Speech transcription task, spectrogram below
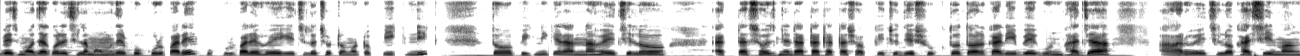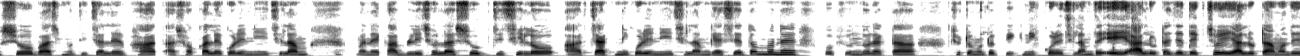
বেশ মজা করেছিলাম আমাদের পুকুর পাড়ে। পুকুর পাড়ে হয়ে গিয়েছিল ছোটো মোটো পিকনিক। তো পিকনিকে রান্না হয়েছিল একটা সজনে ডাঁটা ঠাটা সব কিছু দিয়ে শুক্তো তরকারি, বেগুন ভাজা আর হয়েছিল খাসির মাংস, বাসমতি চালের ভাত আর সকালে করে নিয়েছিলাম মানে কাবলি ছোলার সবজি ছিল আর চাটনি করে নিয়েছিলাম গ্যাসে। তো মানে খুব সুন্দর একটা ছোটো মোটো পিকনিক করেছিলাম। তো এই আলুটা যে দেখছ, এই আলুটা আমাদের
